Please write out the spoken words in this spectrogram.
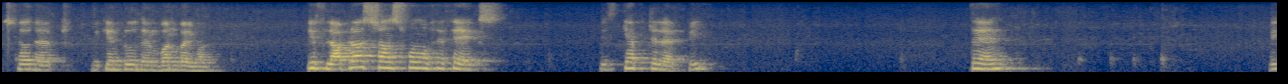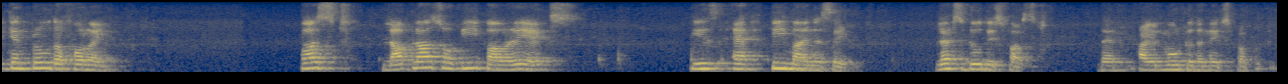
so that we can do them one by one. If Laplace transform of fx is capital Fp, then we can prove the following. First, Laplace of e power ax is fp minus a. Let's do this first. Then I will move to the next property.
